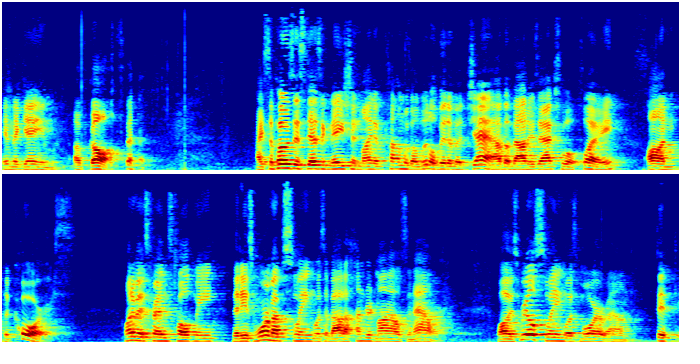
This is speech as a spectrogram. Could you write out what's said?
in the game of golf. I suppose this designation might have come with a little bit of a jab about his actual play on the course. One of his friends told me that his warm up swing was about 100 miles an hour, while his real swing was more around 50.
